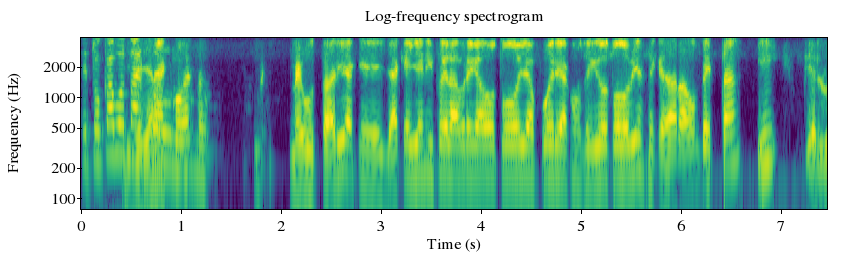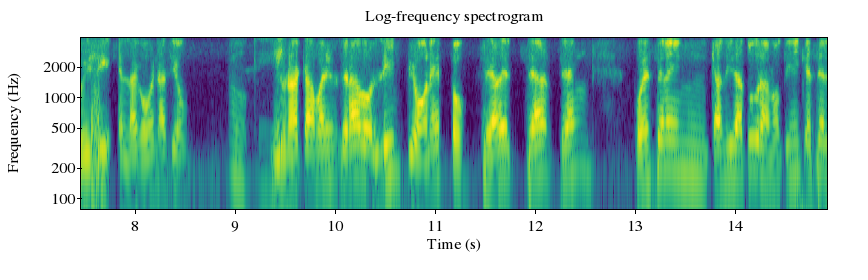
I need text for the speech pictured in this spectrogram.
Te toca votar por uno. me, me gustaría que ya que Jennifer ha bregado todo allá afuera y ha conseguido todo bien, se quedara donde está y Pierluisi en la gobernación y una Cámara y un Senado limpio, honesto, sea del- sean, sean pueden ser en candidatura, no tienen que ser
